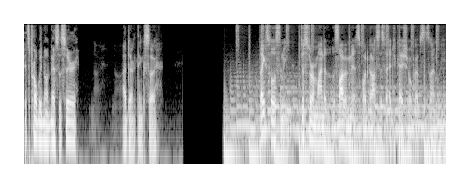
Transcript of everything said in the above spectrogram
it's probably not necessary. I don't think so. Thanks for listening. Just a reminder that the Cyber Minutes podcast is for educational purposes only.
